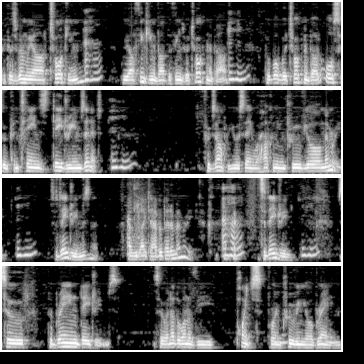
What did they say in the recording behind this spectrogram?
Because when we are talking, Uh huh. we are thinking about the things we're talking about, Mhm. But what we're talking about also contains daydreams in it. Mhm. For example, you were saying, well, how can you improve your memory? Mhm. It's a daydream, isn't it? I would like to have a better memory. Uh huh. It's a daydream. Mhm. So the brain daydreams. So another one of the points for improving your brain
